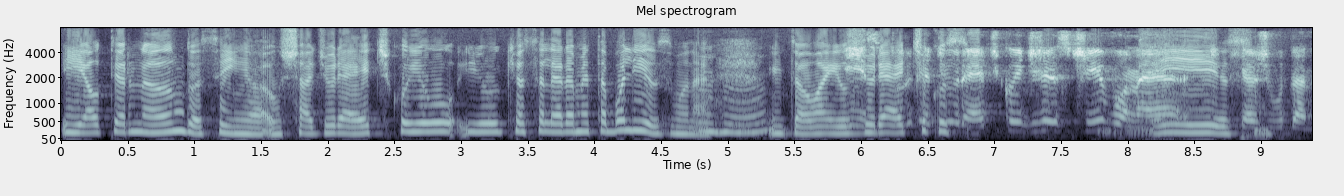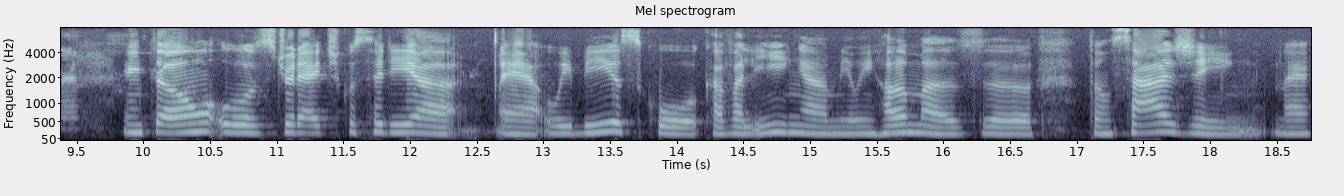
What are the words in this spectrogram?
ir alternando assim o chá diurético e o, e o que acelera o metabolismo, né? Então aí os Isso, tudo que é diuréticos diurético e digestivo, né? Isso. Que ajuda, né? Então, os diuréticos seria é, o hibisco, cavalinha, mil em ramas, uh, tansagem, né?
